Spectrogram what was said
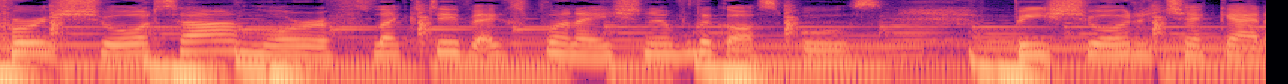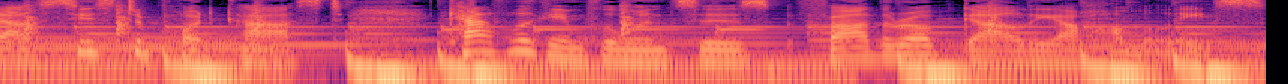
For a shorter, more reflective explanation of the Gospels, be sure to check out our sister podcast, Catholic Influencers Father Rob Galea Homilies.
